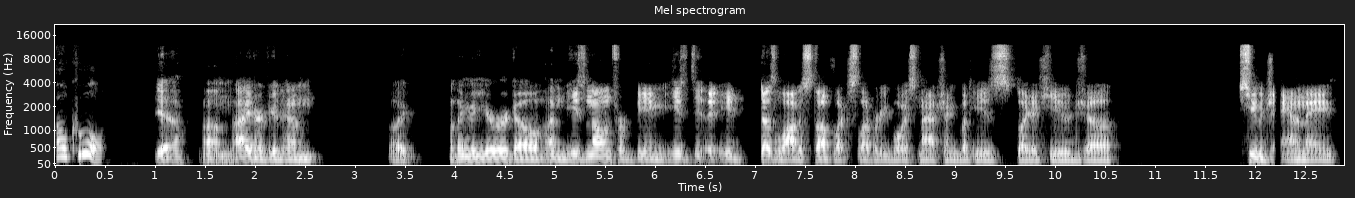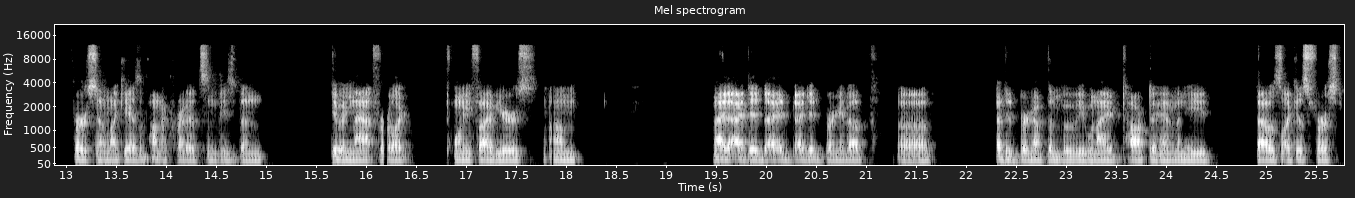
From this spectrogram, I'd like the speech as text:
oh cool Yeah. Um, I interviewed him like I think a year ago, and he's known for being he's he does a lot of stuff like celebrity voice matching, but he's like a huge uh huge anime person. Like he has a ton of credits, and he's been doing that for like 25 years. Um, I, I did I I did bring it up. Uh, I did bring up the movie when I talked to him, and he that was like his first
